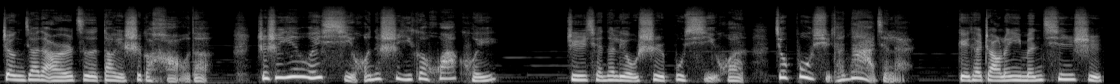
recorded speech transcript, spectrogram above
郑家的儿子倒也是个好的，只是因为喜欢的是一个花魁。之前的柳氏不喜欢，就不许他纳进来，给他找了一门亲事，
